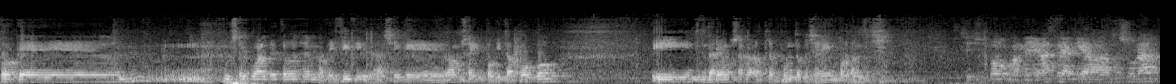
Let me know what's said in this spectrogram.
porque no sé cuál de todos es más difícil, así que vamos a ir poquito a poco y intentaremos sacar los tres puntos que serían importantes. Supongo, cuando llegaste aquí a Osasuna,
